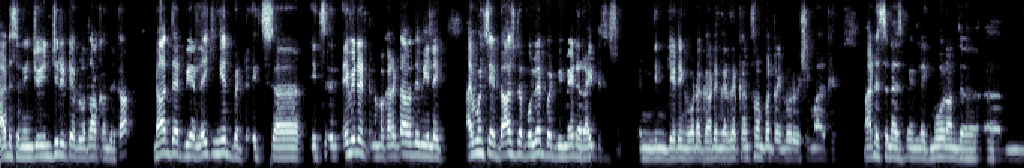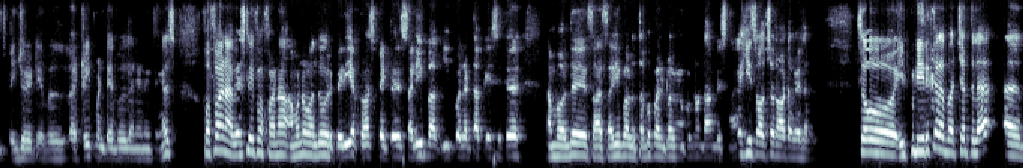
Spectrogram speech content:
மேடிசன் இன்ஜு இன்ஜுரி டேபிள் தான் உட்காந்துருக்கான் not that we are liking it but it's it's evident நம்ம கரெக்டா வந்து we like I won't say dodged the bullet but we made a right decision in in getting ஓடகார்டுங்கிறத கன்ஃபார்ம் பண்ற இன்னொரு விஷயமா இருக்கு. Maddison has been like more on the injury table treatment table and any thing else Fofana Wesley Fofana அவனும் வந்து ஒரு பெரிய ப்ராஸ்பெக்ட் சலீபாக் ஈக்குவலட்டா பேசிட்டு நம்ம வந்து ச- சலீபால தப்பு பண்ணிட்டு கொண்டு வந்தாங்க பேசினாங்க. He's also not available so இப்படி இருக்கிற பட்சத்துல um,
